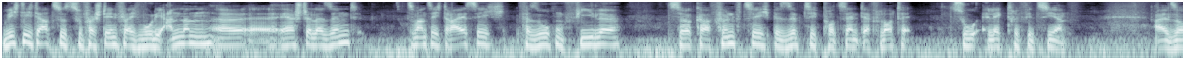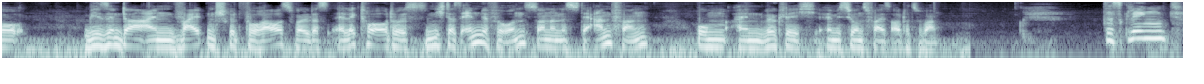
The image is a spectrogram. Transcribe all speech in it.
Wichtig dazu zu verstehen, vielleicht wo die anderen äh, Hersteller sind. 2030 versuchen viele circa 50 bis 70 Prozent der Flotte zu elektrifizieren. Also wir sind da einen weiten Schritt voraus, weil das Elektroauto ist nicht das Ende für uns, sondern es ist der Anfang, um ein wirklich emissionsfreies Auto zu bauen. Das klingt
